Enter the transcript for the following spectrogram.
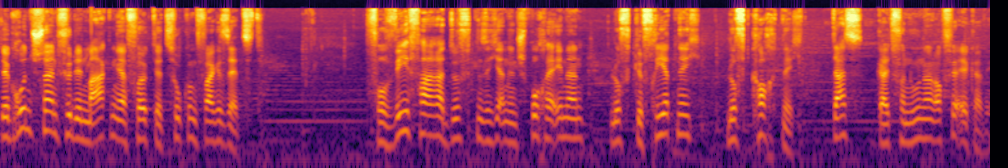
Der Grundstein für den Markenerfolg der Zukunft war gesetzt. VW-Fahrer dürften sich an den Spruch erinnern, Luft gefriert nicht, Luft kocht nicht. Das galt von nun an auch für Lkw.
